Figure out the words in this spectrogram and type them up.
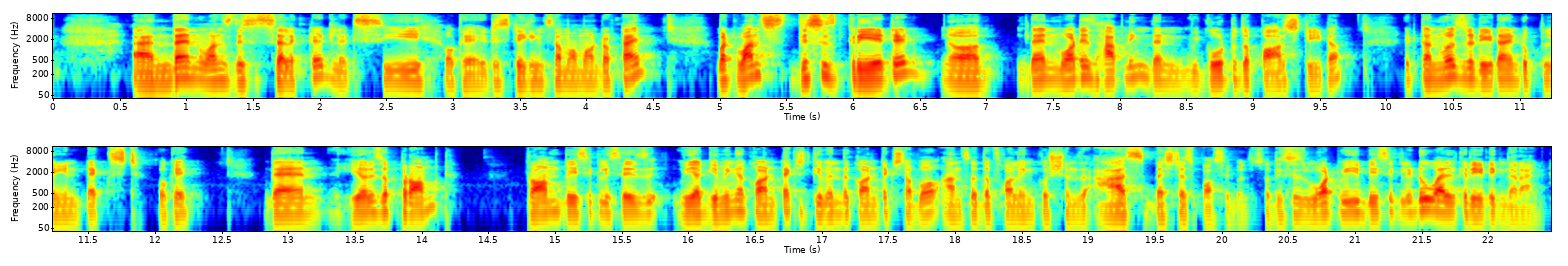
And then once this is selected, let's see, okay, it is taking some amount of time. But once this is created, uh, then what is happening? Then we go to the parse data. It converts the data into plain text. Okay. Then here is a prompt prompt basically says we are giving a context given the context above answer the following questions as best as possible so this is what we basically do while creating the rag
